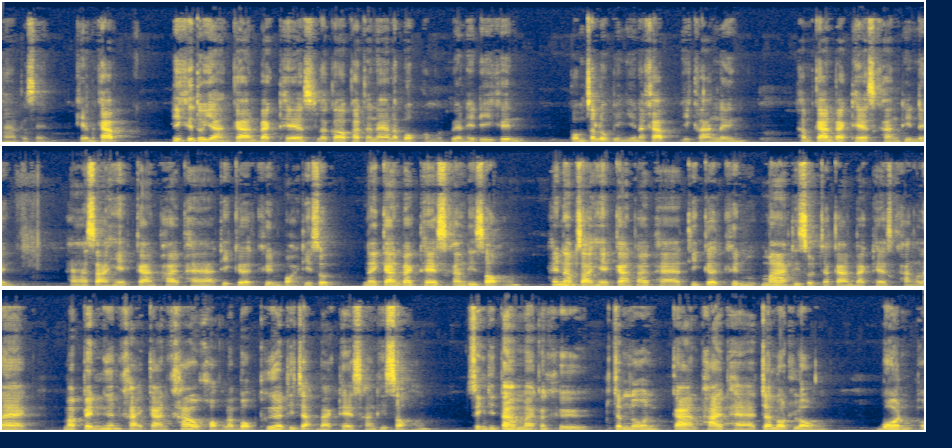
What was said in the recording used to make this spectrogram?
55%โอเคไหมครับ นี่คือตัวอย่างการ back test แล้วก็พัฒนาระบบของเพื่อนๆให้ดีขึ้น ผมสรุปอย่างนี้นะครับ อีกครั้งหนึ่งทำการ back test ครั้งที่ 1 หาสาเหตุการพ่ายแพ้ที่เกิดขึ้นบ่อยที่สุด ในการ back test ครั้งที่ 2 ให้นำสาเหตุการพ่ายแพ้ที่เกิดขึ้นมากที่สุดจากการ back test ครั้งแรก มาเป็นเงื่อนไขการเข้าของระบบเพื่อที่จะ back test ครั้งที่ 2 สิ่งที่ตามมาก็คือจำนวนการพ่ายแพ้จะลดลง บนโอ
